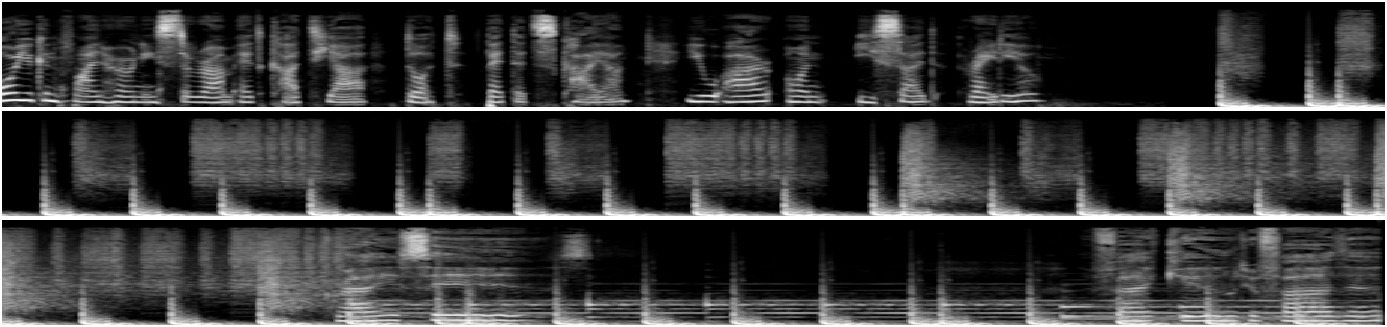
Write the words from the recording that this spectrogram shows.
or you can find her on Instagram at katya.petetskaya. You are on Eastside Radio. Crisis. If I killed your father,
